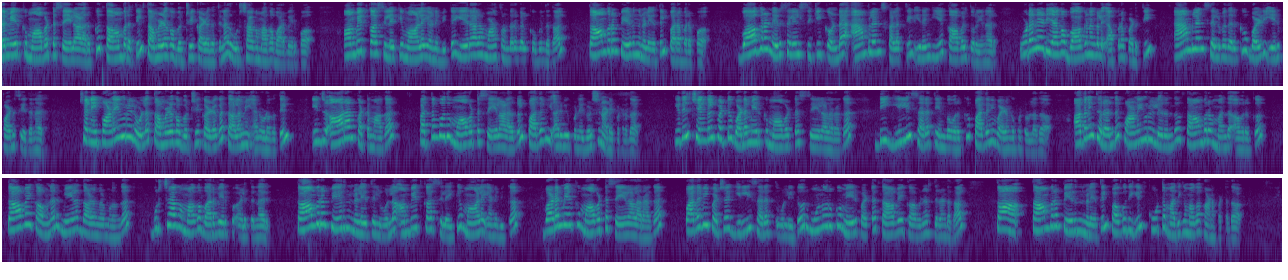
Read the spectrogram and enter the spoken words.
வடமேற்கு மாவட்ட செயலாளருக்கு தாம்பரத்தில் தமிழக வெற்றி கழகத்தினர் உற்சாகமாக வரவேற்பு. அம்பேத்கர் சிலைக்கு மாலை அணிவிக்க ஏராளமான தொண்டர்கள் குவிந்ததால் தாம்பரம் பேருந்து நிலையத்தில் பரபரப்பு. வாகன நெரிசலில் சிக்கிக்கொண்ட ஆம்புலன்ஸ் களத்தில் இறங்கிய காவல்துறையினர் உடனடியாக வாகனங்களை அப்புறப்படுத்தி ஆம்புலன்ஸ் செல்வதற்கு வழி ஏற்பாடு செய்தனர். சென்னை பனையூரில் உள்ள தமிழக வெற்றி கழக தலைமை அலுவலகத்தில் இன்று ஆறாம் கட்டமாக பத்தொன்பது மாவட்ட செயலாளர்கள் பதவி அறிவிப்பு நிகழ்ச்சி நடைபெற்றது. இதில் செங்கல்பட்டு வடமேற்கு மாவட்ட செயலாளராக டி. கில்லி சரத் என்பவருக்கு பதவி வழங்கப்பட்டுள்ளது. அதனைத் தொடர்ந்து பனையூரிலிருந்து தாம்பரம் வந்த அவருக்கு தாவை காவலர் மேலதாளங்கள் முழங்க உற்சாகமாக வரவேற்பு அளித்தனர். தாம்பரம் பேருந்து நிலையத்தில் உள்ள அம்பேத்கர் சிலைக்கு மாலை அணிவிக்க வடமேற்கு மாவட்ட செயலாளராக பதவி பெற்ற கில்லி சரத் உள்ளிட்டோர் முன்னூறுக்கும் மேற்பட்ட தாவே காவினர் திரண்டதால் தா தாம்பரம் பேருந்து நிலையத்தில் பகுதியில் கூட்டம் அதிகமாக காணப்பட்டது.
